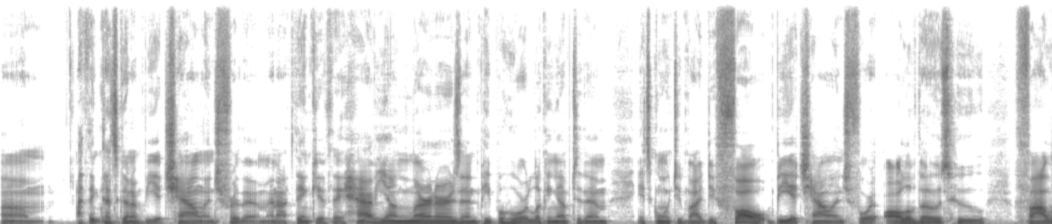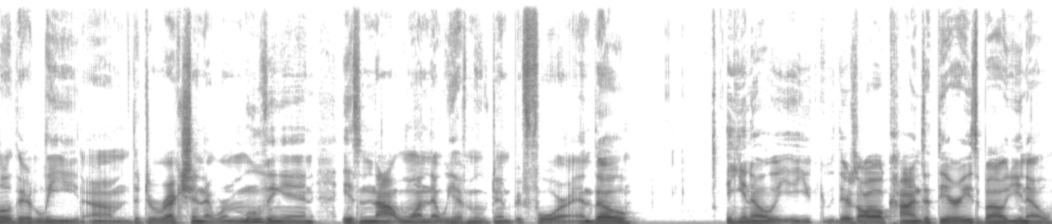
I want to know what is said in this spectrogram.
um, I think that's going to be a challenge for them. And I think if they have young learners and people who are looking up to them, it's going to by default be a challenge for all of those who follow their lead. Um, the direction that we're moving in is not one that we have moved in before. And though, you know, you, there's all kinds of theories about, you know,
